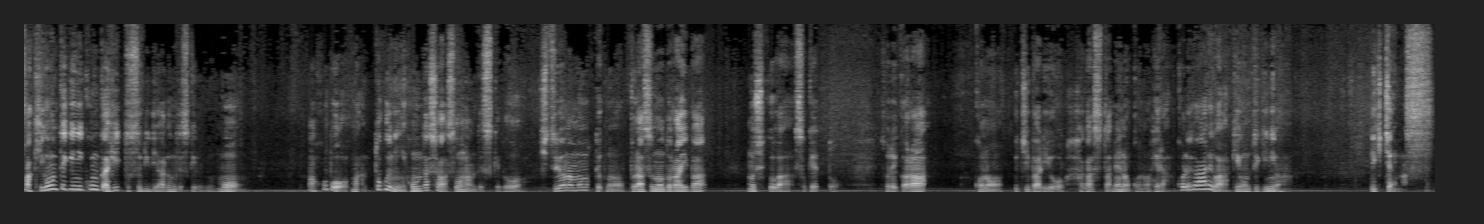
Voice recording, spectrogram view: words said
まあ、基本的に今回フィット3でやるんですけれども、まあ、ほぼ、まあ、特にホンダ車はそうなんですけど、必要なものってこのプラスのドライバー、もしくはソケット、それからこの内張りを剥がすためのこのヘラ、これがあれば基本的にはできちゃいます。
